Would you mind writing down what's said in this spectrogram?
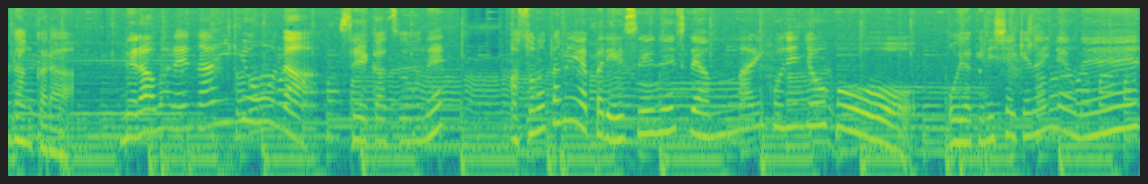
普段から狙われないような生活をね、まあ、そのためにやっぱり SNS であんまり個人情報を公にしちゃいけないんだよね。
